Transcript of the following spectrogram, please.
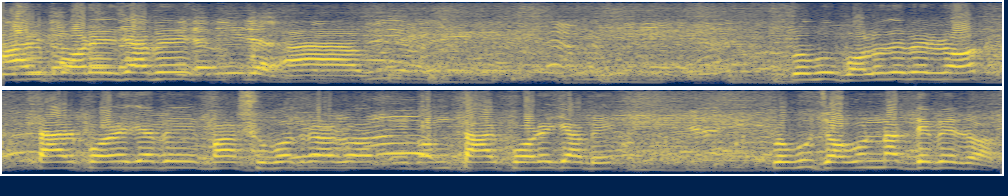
তারপরে যাবে প্রভু বলদেবের রথ তারপরে যাবে মা সুভদ্রার রথ এবং তারপরে যাবে প্রভু জগন্নাথ দেবের রথ।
